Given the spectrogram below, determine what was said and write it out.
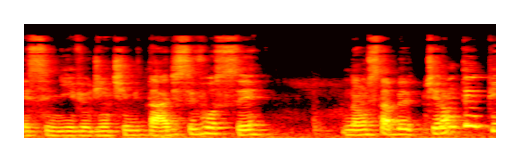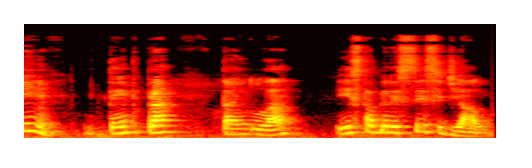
esse nível de intimidade se você não estabelecer, tirar um tempinho, um tempo para estar tá indo lá e estabelecer esse diálogo.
